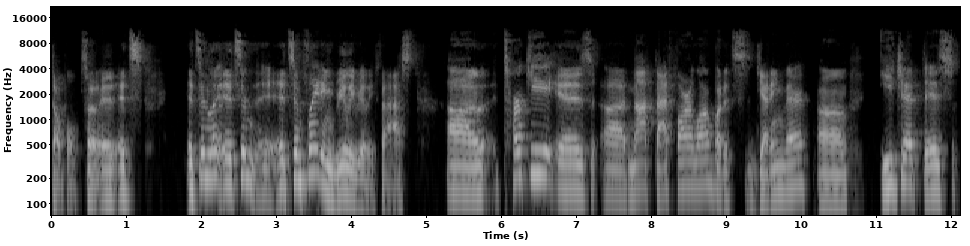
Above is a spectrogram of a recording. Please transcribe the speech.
doubled. So it, it's, it's in, it's in, it's inflating really, really fast. Uh, Turkey is, uh, not that far along, but it's getting there. Um, Egypt is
